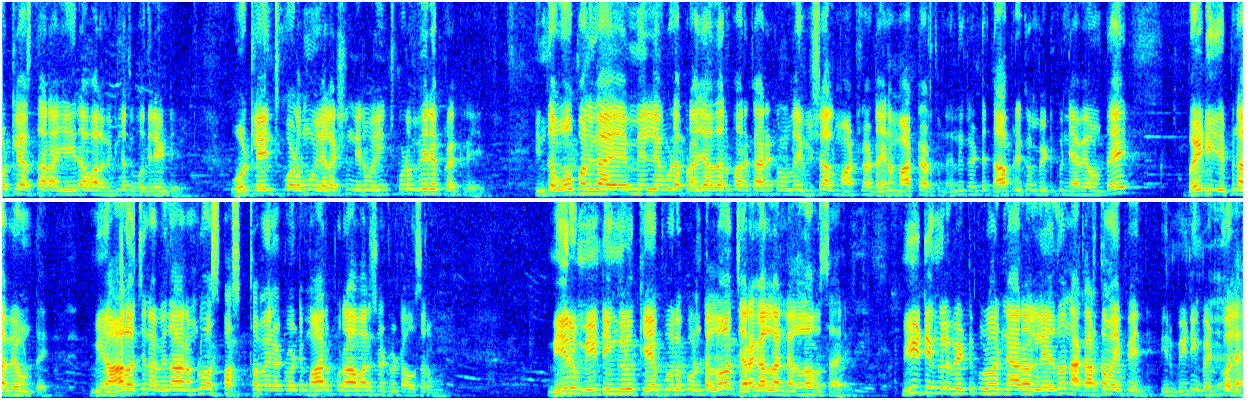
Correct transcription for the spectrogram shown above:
ఓట్లు వేస్తారా ఏరా వాళ్ళ విఘ్నత వదిలేండి ఓట్లు వేయించుకోవడము ఎలక్షన్ నిర్వహించుకోవడం వేరే ప్రక్రియ ఇంత ఓపెన్గా ఎమ్మెల్యే కూడా ప్రజాదర్బార్ కార్యక్రమంలో ఈ విషయాలు మాట్లాడు ఆయన మాట్లాడుతున్నాడు. ఎందుకంటే దాపరికం పెట్టుకుని అవే ఉంటాయి బయటికి చెప్పిన అవే ఉంటాయి. మీ ఆలోచన విధానంలో స్పష్టమైనటువంటి మార్పు రావాల్సినటువంటి అవసరం ఉంది. మీరు మీటింగులు కేపుల కుంటలో జరగల్ల నెలలో ఒకసారి. మీటింగులు పెట్టుకున్నారో లేదో నాకు అర్థమైపోయింది. మీరు మీటింగ్ పెట్టుకోలే.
